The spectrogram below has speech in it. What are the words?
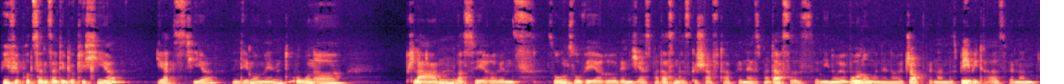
Wie viel Prozent seid ihr wirklich hier, jetzt, hier, in dem Moment, ohne planen, was wäre, wenn es so und so wäre, wenn ich erstmal das und das geschafft habe, wenn erstmal das ist, wenn die neue Wohnung und der neue Job, wenn dann das Baby da ist, wenn dann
